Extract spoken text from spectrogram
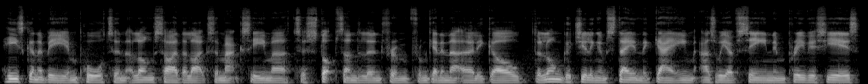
He's going to be important alongside the likes of Max Ehmer to stop Sunderland from, from getting that early goal. The longer Gillingham stay in the game, as we have seen in previous years,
